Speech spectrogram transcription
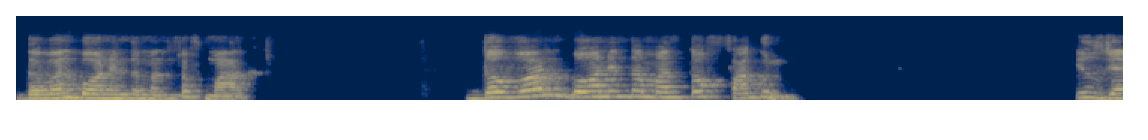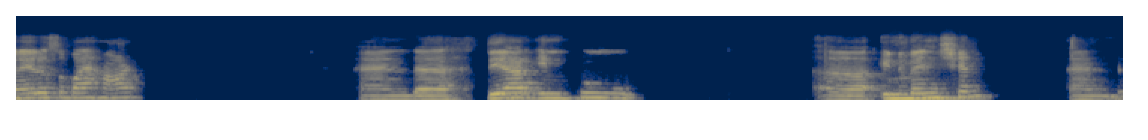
The one born in the month of Magh. The one born in the month of Fagun is generous by heart and uh, they are into uh, invention and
